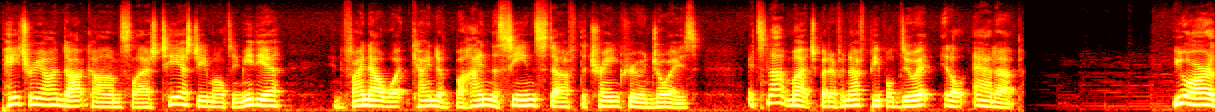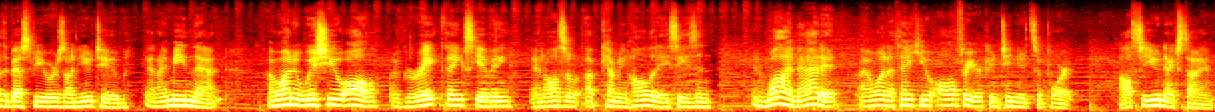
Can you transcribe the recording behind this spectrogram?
patreon.com slash tsg multimedia and find out what kind of behind the scenes stuff the train crew enjoys. It's not much, but if enough people do it, it'll add up. You are the best viewers on YouTube, and I mean that. I want to wish you all a great Thanksgiving and also upcoming holiday season. And while I'm at it, I want to thank you all for your continued support. I'll see you next time.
